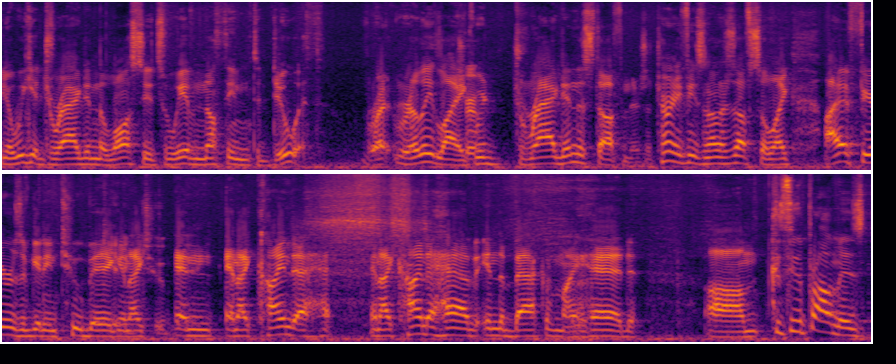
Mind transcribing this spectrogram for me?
You know, we get dragged into lawsuits we have nothing to do with. Really, like True. we're dragged into stuff, and there's attorney fees and other stuff. So, like, I have fears of getting too big, and I too big. and and I kind of ha- and I kind of have in the back of my mm-hmm. head, um, because see, the problem is,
